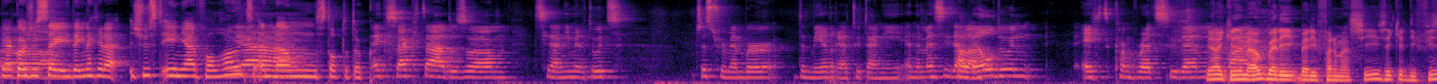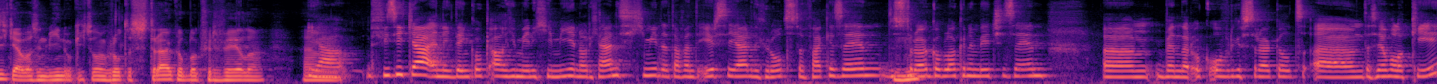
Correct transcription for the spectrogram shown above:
Ja, ik wou juist Eh, zeggen, ik denk dat je dat juist één jaar volhoudt Ja. en dan stopt het ook. Exact dat. Dus ehm, als je dat niet meer doet, just remember, de meerderheid doet dat niet. En de mensen die dat Voilà. wel doen, echt congrats to them. Ja, ik herinner Maar- mij ook bij die, bij die farmacie. Zeker die fysica was in het begin ook echt wel een grote struikelblok vervelen. Ehm, Ja, fysica en ik denk ook algemene chemie en organische chemie, dat dat van het eerste jaar de grootste vakken zijn, de Mhm. struikelblokken een beetje zijn. Ehm, ik ben daar ook over gestruikeld. Ehm, dat is helemaal oké.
